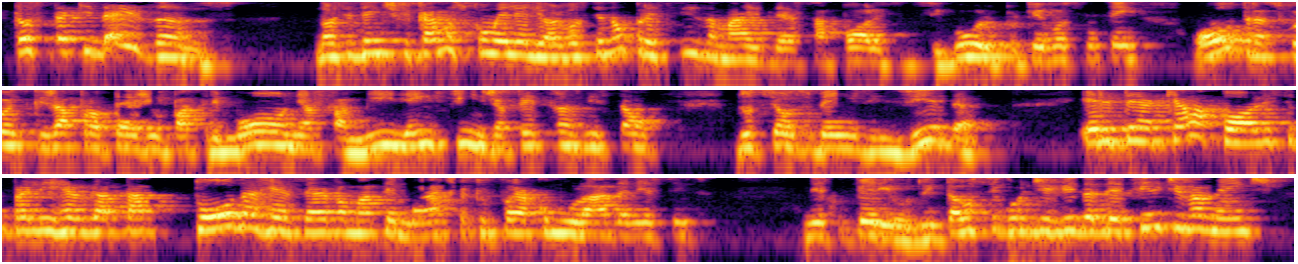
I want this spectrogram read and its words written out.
Então, se daqui 10 anos nós identificarmos com ele ali, olha, você não precisa mais dessa pólice de seguro, porque você tem outras coisas que já protegem o patrimônio, a família, enfim, já fez transmissão dos seus bens em vida, ele tem aquela pólice para ele resgatar toda a reserva matemática que foi acumulada nesses, nesse período. Então, o seguro de vida definitivamente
